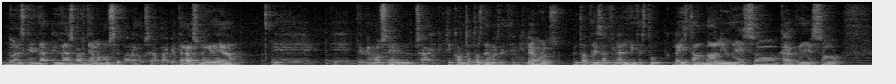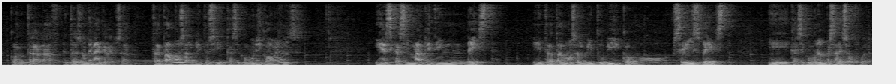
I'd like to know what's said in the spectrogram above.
No, es que el, el dashboard ya lo hemos separado. O sea, para que te hagas una idea, eh, eh, tenemos en. O sea, hay, contratos de más de 100.000 euros. Entonces, al final dices tú, lifetime value de eso, CAC de eso, contra la. Entonces, no tiene nada que ver. O sea, tratamos al B2C casi como un e-commerce y es casi marketing based. Y tratamos al B2B como sales based y casi como una empresa de software,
